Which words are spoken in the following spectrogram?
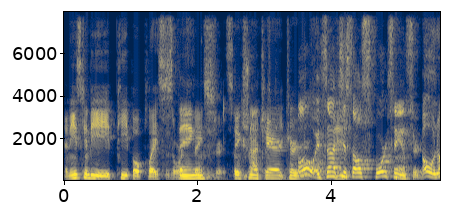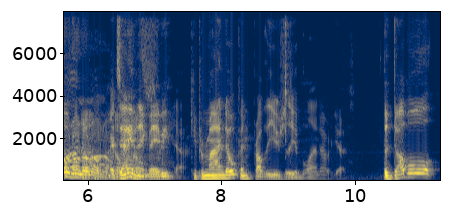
And these can be people, places, or Things, things. right? So fictional not just characters. Oh, it's not just all sports answers. Oh no no no no no. It's no, anything, no. baby. Yeah. Keep your mind open. Probably usually a blend. I would guess. The double,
